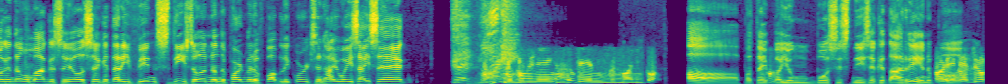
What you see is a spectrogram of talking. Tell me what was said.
magandang umaga sa iyo, Secretary Vince Dizon ng Department of Public Works and Highways, ISEC. Good morning, Alvin. Good morning po. Ah, patay pa yung boses ni Secretary, ano po? Sorry, medyo,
